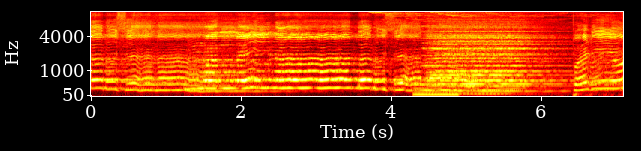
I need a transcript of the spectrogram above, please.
దర్శన. మల్లైనా దర్శన. పడియో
